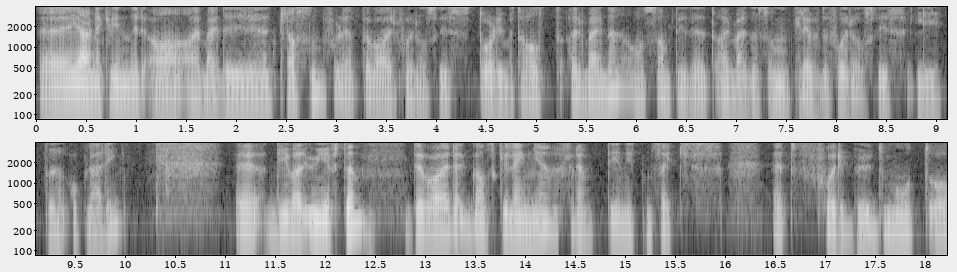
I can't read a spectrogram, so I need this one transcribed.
Eh, gjerne kvinner av arbeiderklassen, for dette var forholdsvis dårlig betalt arbeide, og samtidig et arbeide som krevde forholdsvis lite opplæring. Eh, de var ugifte. Det var ganske lenge, frem til 1906, et forbud mot å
